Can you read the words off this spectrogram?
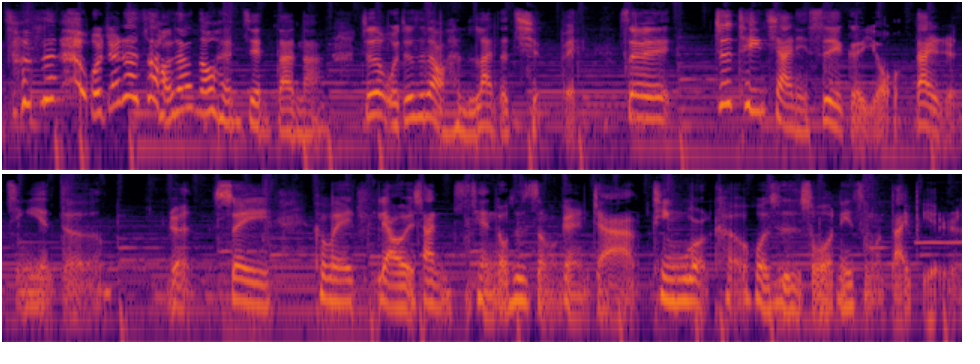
就是我觉得这好像都很简单呐，就是我就是那种很烂的前辈，所以就听起来你是一个有带人经验的。人，所以可不可以聊一下你之前都是怎么跟人家 team work，或者是说你怎么带别人？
